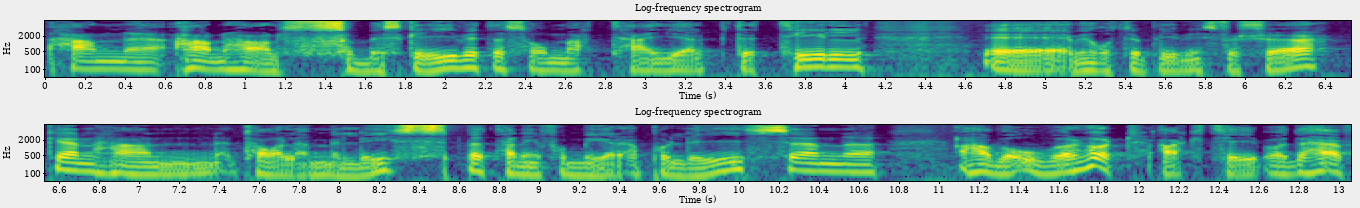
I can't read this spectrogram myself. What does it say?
Han, eh, han har alltså beskrivit det som att han hjälpte till eh, med återupplivningsförsöken. Han talade med Lisbeth, han informerade polisen. Eh, han var oerhört aktiv och det, här,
